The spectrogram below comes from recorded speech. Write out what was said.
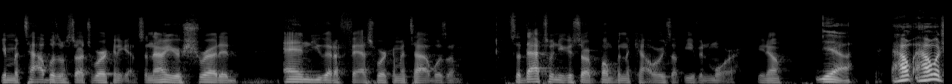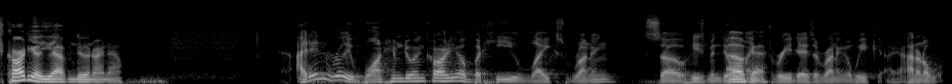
your metabolism starts working again. So now you're shredded and you got a fast working metabolism. So that's when you can start bumping the calories up even more you know Yeah. How how much cardio you have him doing right now? I didn't really want him doing cardio, but he likes running. So he's been doing Okay. like three days of running a week. I, I don't know.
